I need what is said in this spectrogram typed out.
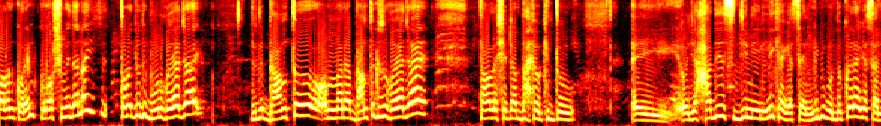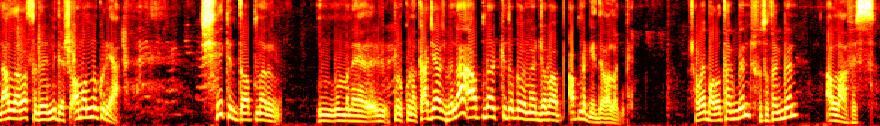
পালন করেন, কোনো অসুবিধা নাই। তবে যদি ভুল হয়ে যায়, যদি ভ্রান্ত মানে ভ্রান্ত কিছু হয়ে যায়, তাহলে সেটার দায়ও কিন্তু এই, ওই যে হাদিস যিনি লিখে গেছেন, লিপিবদ্ধ করে গেছেন, আল্লাহ রাসুলের নির্দেশ অমান্য করিয়া, সে কিন্তু আপনার মানে কোনো- কাজে আসবে না। আপনার কৃতকর্মের জবাব আপনাকেই দেওয়া লাগবে। সবাই ভালো থাকবেন, সুস্থ থাকবেন। আল্লাহ হাফিজ।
